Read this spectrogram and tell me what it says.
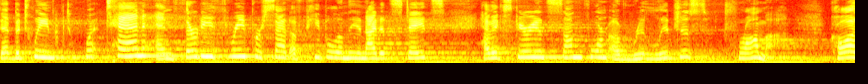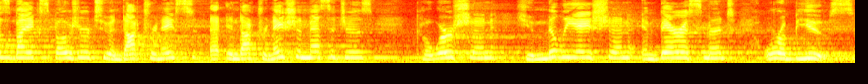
that between 10 and 33 percent of people in the United States have experienced some form of religious trauma caused by exposure to indoctrination, uh, indoctrination messages, coercion, humiliation, embarrassment, or abuse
